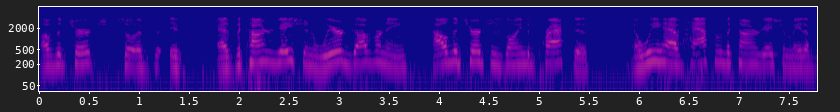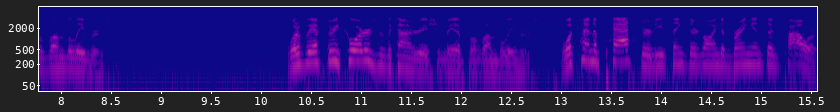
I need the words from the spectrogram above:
of the church. So if, if as the congregation we're governing how the church is going to practice, and we have half of the congregation made up of unbelievers. What if we have three quarters of the congregation made up of unbelievers? What kind of pastor do you think they're going to bring into power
